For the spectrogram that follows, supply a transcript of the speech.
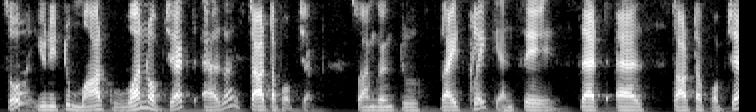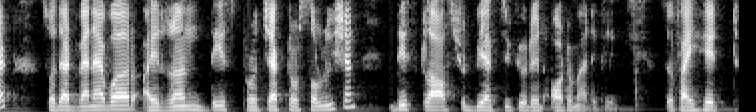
So you need to mark one object as a startup object. So i'm going to right click and say set as startup object so that whenever i run this project or solution this class should be executed automatically. So if i hit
